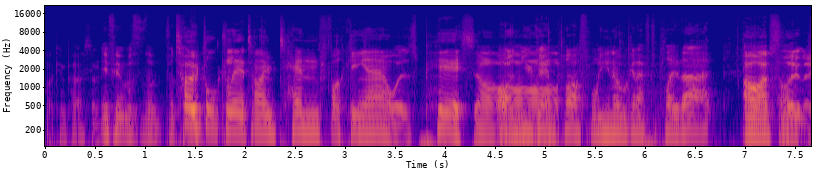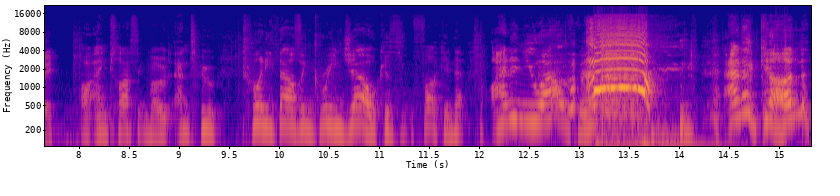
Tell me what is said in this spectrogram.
fucking person. if it was the, the Total clear time ten fucking hours. Piss off. Oh, new game plus. Well, you know we're gonna have to play that. Oh, absolutely. Oh, and classic mode, and to 20,000 green gel, because fucking hell. And a new outfit! and a gun!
